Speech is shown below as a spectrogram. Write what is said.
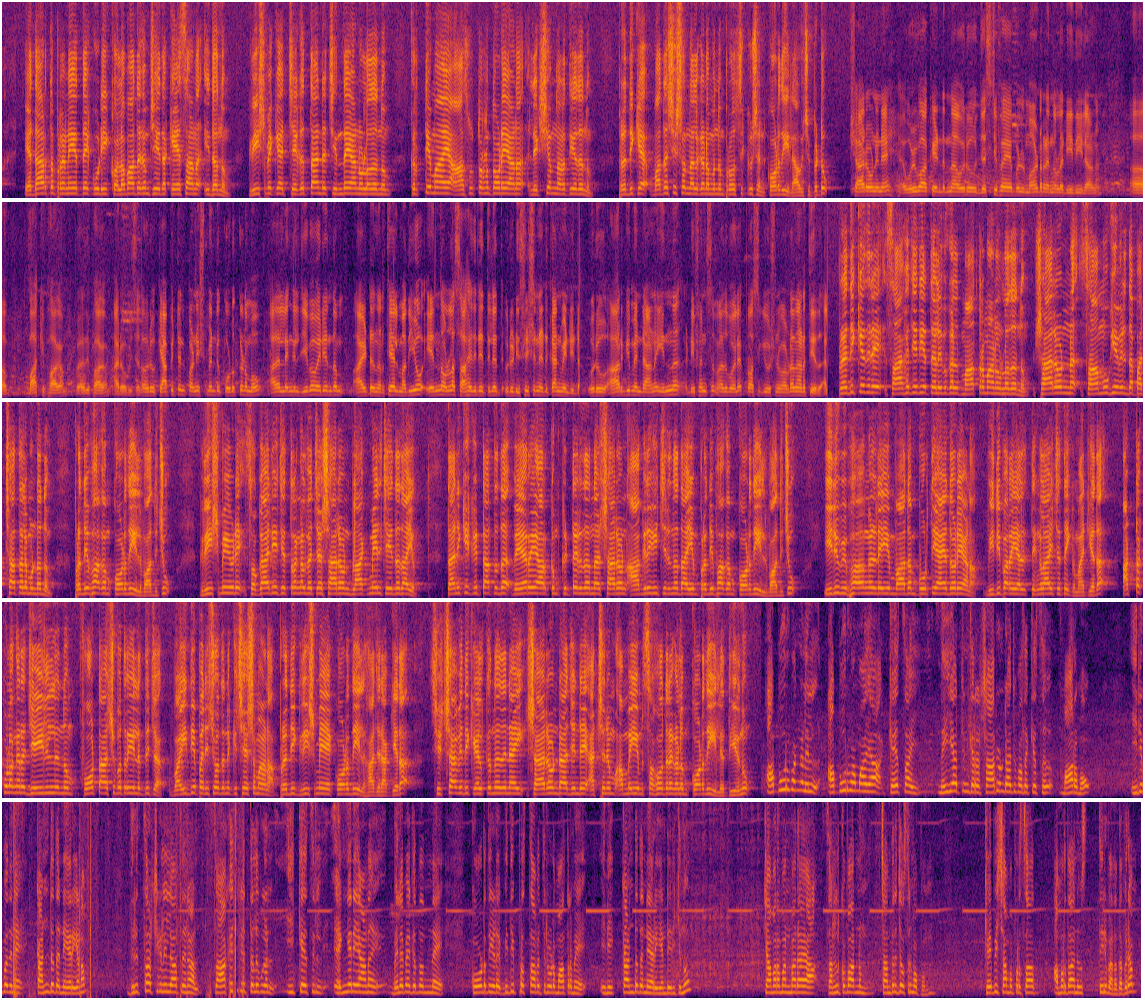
യഥാർത്ഥ പ്രണയത്തെ കൂടി കൊലപാതകം ചെയ്ത കേസാണ് ഇതെന്നും ഗ്രീഷ്മയ്ക്ക് ചെകുത്താന്റെ ചിന്തയാണുള്ളതെന്നും കൃത്യമായ ആസൂത്രണത്തോടെയാണ് ലക്ഷ്യം നടത്തിയതെന്നും പ്രതിക്ക് വധശിക്ഷ നൽകണമെന്നും പ്രോസിക്യൂഷൻ കോടതിയിൽ ആവശ്യപ്പെട്ടു. ഷാരോണിനെ ഒഴിവാക്കേണ്ടുന്ന ഒരു ജസ്റ്റിഫയബിൾ മർഡർ എന്നുള്ള രീതിയിലാണ് ബാക്കി ഭാഗം പ്രതിഭാഗം ആരോപിച്ചത്. ഒരു ക്യാപിറ്റൽ പണിഷ്മെന്റ് കൊടുക്കണമോ അതല്ലെങ്കിൽ ജീവപര്യന്തം ആയിട്ട് നിർത്തിയാൽ മതിയോ എന്നുള്ള സാഹചര്യത്തിൽ ഒരു ഡിസിഷൻ എടുക്കാൻ വേണ്ടിയിട്ട് ഒരു ആർഗ്യുമെന്റ് ആണ് ഇന്ന് ഡിഫൻസും അതുപോലെ പ്രോസിക്യൂഷനും അവിടെ നടത്തിയത്. പ്രതിക്കെതിരെ സാഹചര്യ തെളിവുകൾ മാത്രമാണുള്ളതെന്നും ഷാരോണിന് സാമൂഹ്യവിരുദ്ധ പശ്ചാത്തലമുണ്ടെന്നും പ്രതിഭാഗം കോടതിയിൽ വാദിച്ചു. ഗ്രീഷ്മയുടെ സ്വകാര്യ ചിത്രങ്ങൾ വെച്ച് ഷാരോൺ ബ്ലാക്ക്മെയിൽ ചെയ്തതായും തനിക്ക് കിട്ടാത്തത് വേറെ ആർക്കും കിട്ടരുതെന്ന് ഷാരോൺ ആഗ്രഹിച്ചിരുന്നതായും പ്രതിഭാഗം കോടതിയിൽ വാദിച്ചു. ഇരു വിഭാഗങ്ങളുടെയും വാദം പൂർത്തിയായതോടെയാണ് വിധി പറയൽ തിങ്കളാഴ്ചത്തേക്ക് മാറ്റിയത്. അട്ടക്കുളങ്ങര ജയിലിൽ നിന്നും ഫോർട്ട് ആശുപത്രിയിൽ എത്തിച്ച് വൈദ്യ പരിശോധനയ്ക്ക് ശേഷമാണ് പ്രതി ഗ്രീഷ്മയെ കോടതിയിൽ ഹാജരാക്കിയത്. ശിക്ഷാവിധി കേൾക്കുന്നതിനായി ഷാരോൺ രാജിന്റെ അച്ഛനും അമ്മയും സഹോദരങ്ങളും കോടതിയിൽ എത്തിയിരുന്നു അപൂർവങ്ങളിൽ അപൂർവമായ കേസായി നെയ്യാറ്റിൻകര ഷാരോൺ രാജ് വധക്കേസ് മാറുമോ? ഇരുപതിനെ കണ്ടു തന്നെ എറിയണം. ദൃക്സാക്ഷികളില്ലാത്തതിനാൽ സാഹചര്യ തെളിവുകൾ ഈ കേസിൽ എങ്ങനെയാണ് വിലമേകുന്നതെന്ന് കോടതിയുടെ വിധി പ്രസ്താവത്തിലൂടെ മാത്രമേ ഇനി കണ്ടു തന്നെ അറിയേണ്ടിയിരിക്കുന്നു. ക്യാമറമാൻമാരായ സനൽകുമാറിനും ചന്ദ്രജോസിനുമൊപ്പം K P Shyamaprasad Amrita news Thiruvananthapuram.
